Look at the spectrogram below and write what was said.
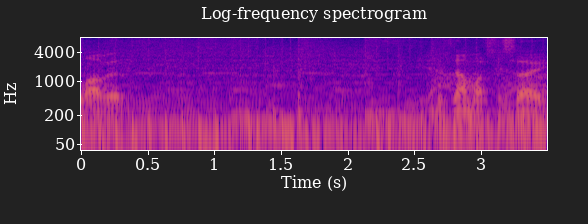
Love it. There's not much to say.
